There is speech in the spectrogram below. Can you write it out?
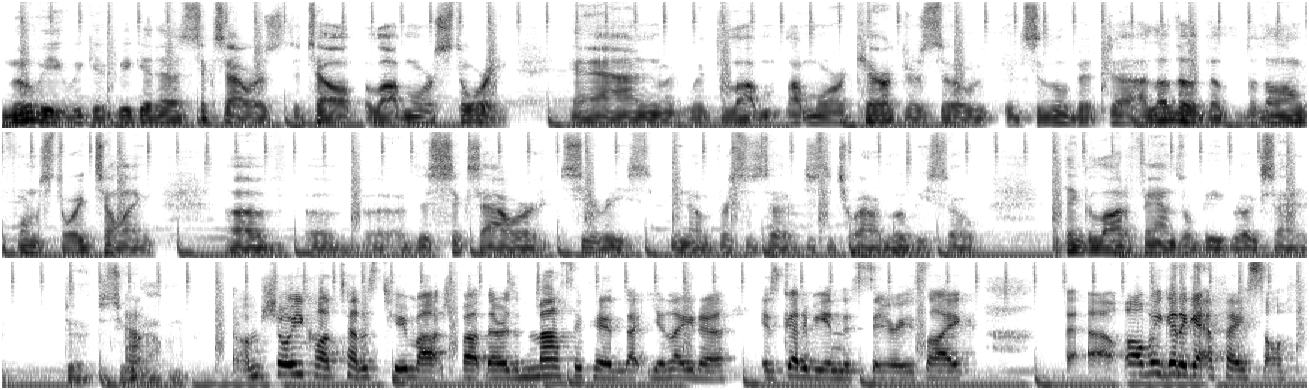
movie. We get we get uh, six hours to tell a lot more story, and with a lot lot more characters. So it's a little bit. Uh, I love the, the the long form storytelling of of uh, this six hour series, you know, versus uh, just a two hour movie. So I think a lot of fans will be really excited to, to see what happens. I'm sure you can't tell us too much, but there is a massive hint that Yelena is going to be in this series. Like, uh, are we going to get a face off?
